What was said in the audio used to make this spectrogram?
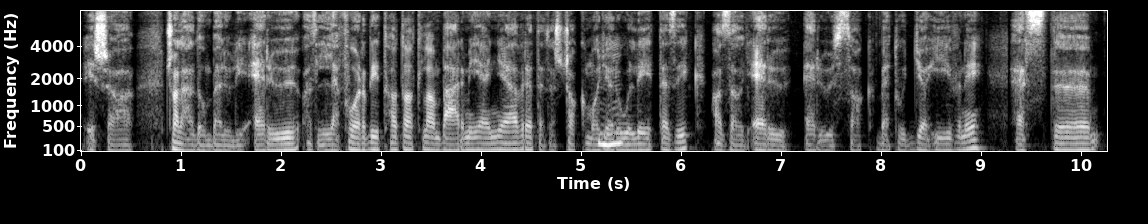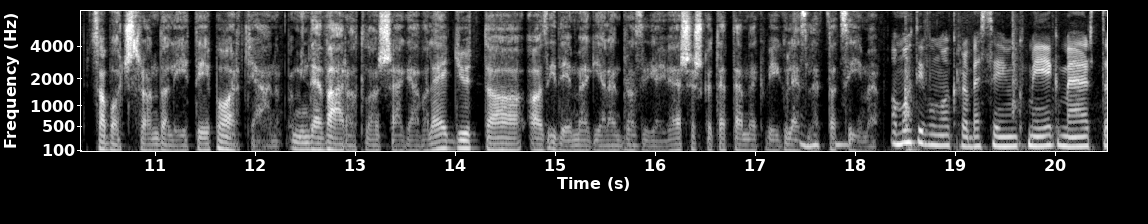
és a családon belüli erő az lefordíthatatlan bármilyen nyelvre, tehát ez csak magyarul mm. létezik, azzal, hogy erő, erőszak be tudja hívni. Ezt uh, Szabadstranda lété partján, minden váratlanságával együtt a, az idén megjelent braziliai verseskötetemnek végül ez lett a címe. A motivumokra beszéljünk még, mert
